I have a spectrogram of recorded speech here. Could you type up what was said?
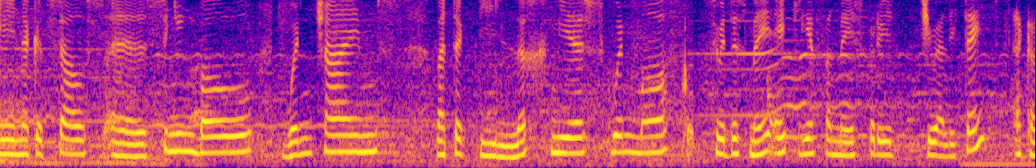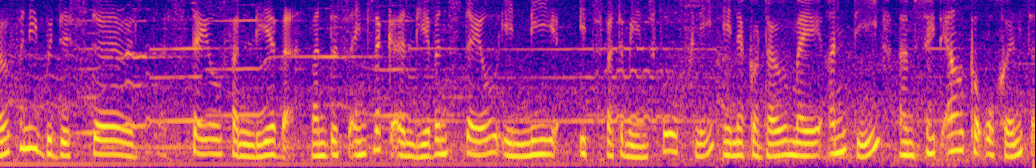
en ek het selfs 'n singing bowl, wind chimes wat ek die lig meer skoon maak. So dis my uitleef van my spiritualiteit. Ek hou van die boeddhiste styl van lewe want dit is eintlik 'n lewenstyl en nie iets wat 'n mens volg nie. En ek onthou my auntie um, sy het elke oggend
